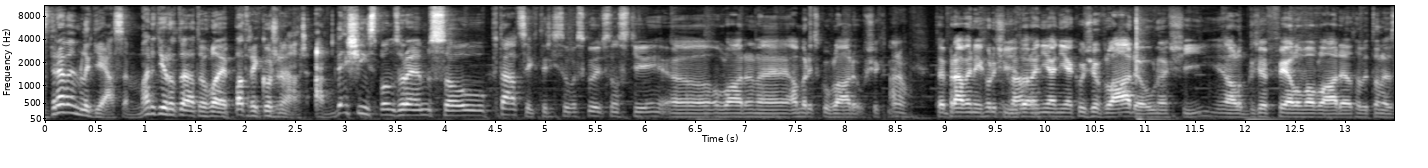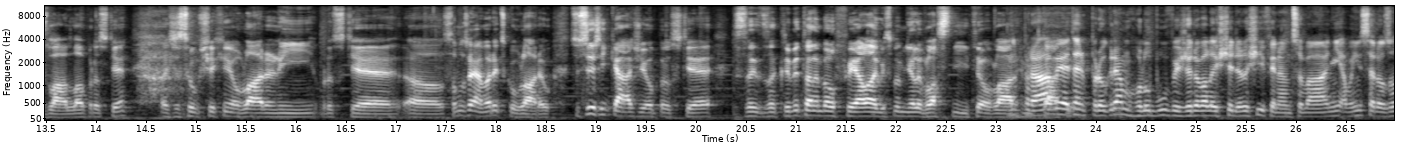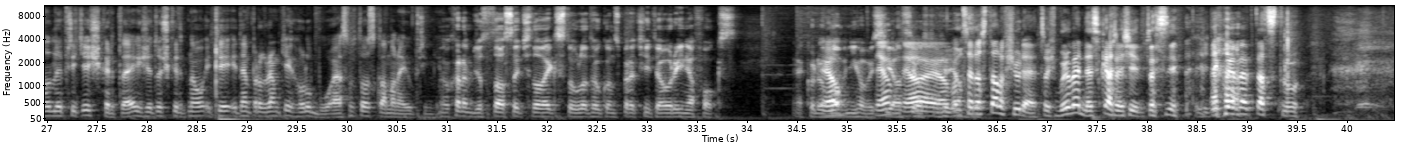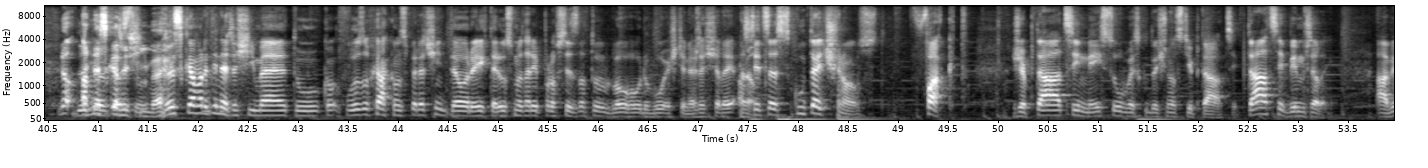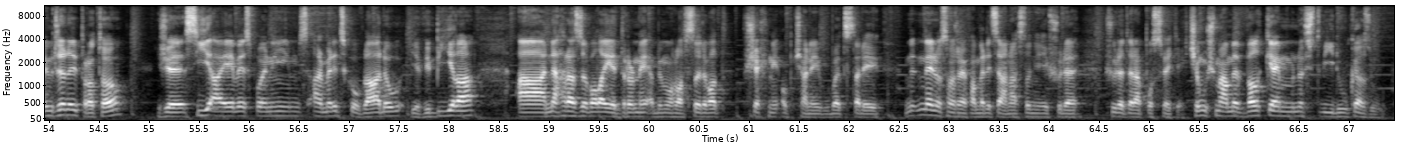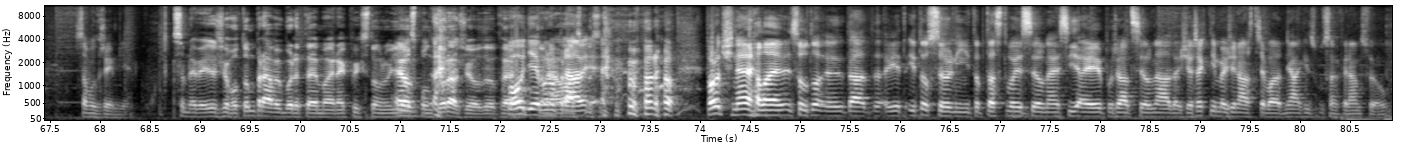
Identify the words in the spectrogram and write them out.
Zdravím lidi, já jsem Martin Rota a tohle je Patrik Kořnář a dnešním sponzorem jsou ptáci, kteří jsou ve skutečnosti uh, ovládané americkou vládou všechny. Ano. To je právě nejhorší, Právě. že to není ani jako že vládou naší, ale protože fialová vláda to by to nezvládla prostě, takže jsou všichni ovládaný prostě uh, samozřejmě americkou vládou. Co si říká, že jo, prostě, kdyby to nebyl Fiala, jak bychom měli vlastní ty ovládané No právě ptáky. ten program holubů vyžadoval ještě delší financování a oni se rozhodli při těch škrtech, že to škrtnou i, ty, i ten program těch holubů. Já jsem z toho zklamaný upřímně. Mimochodem dostal se člověk s touhletou konspirační teorií na Fox. Jako do Jo, hlavního jo, vysílacího jo, jo, studia. on se dostal všude, což budeme dneska řešit, přesně. Takže děkujeme ptactvu. No a dneska řešíme. Dneska, Martine, řešíme tu v úvozovkách konspirační teorii, kterou jsme tady prostě za tu dlouhou dobu ještě neřešili. A Ano. sice skutečnost, fakt, že ptáci nejsou ve skutečnosti ptáci. Ptáci vymřeli. A vymřeli proto, že CIA ve spojeným s americkou vládou je vybíjela a nahrazovala je drony, aby mohla sledovat všechny občany vůbec tady, ne- nejenom samozřejmě v Americe, a následně i všude, všude teda po světě. K čemuž máme velké množství důkazů, samozřejmě. Jsem nevěděl, že o tom právě bude téma, jinak bych z toho udělal sponzora, že jo? To, to, pohodě, to ono právě, ono, proč ne, hele, jsou to, eh, ta, ta, je, je to silný, to ptastvo je silné, CIA je pořád silná, takže řekněme, že nás třeba nějakým způsobem financujou. Uh,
